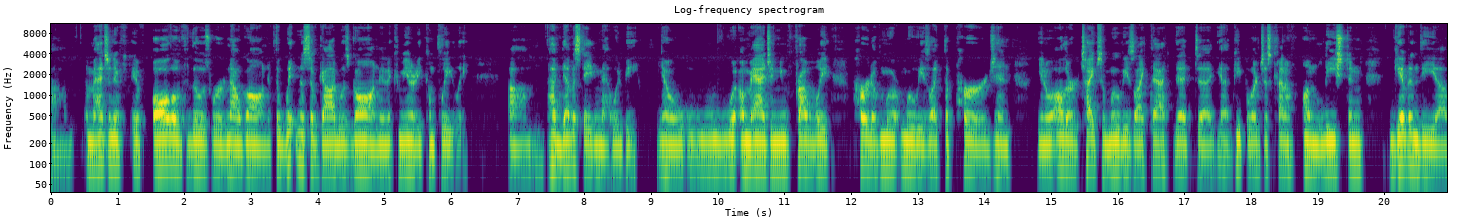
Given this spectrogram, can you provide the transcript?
Um, imagine if if all of those were now gone, if the witness of God was gone in a community completely, um, how devastating that would be you know, w- imagine you've probably heard of mo- movies like The Purge and you know other types of movies like that that uh, yeah, people are just kind of unleashed and given the uh,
